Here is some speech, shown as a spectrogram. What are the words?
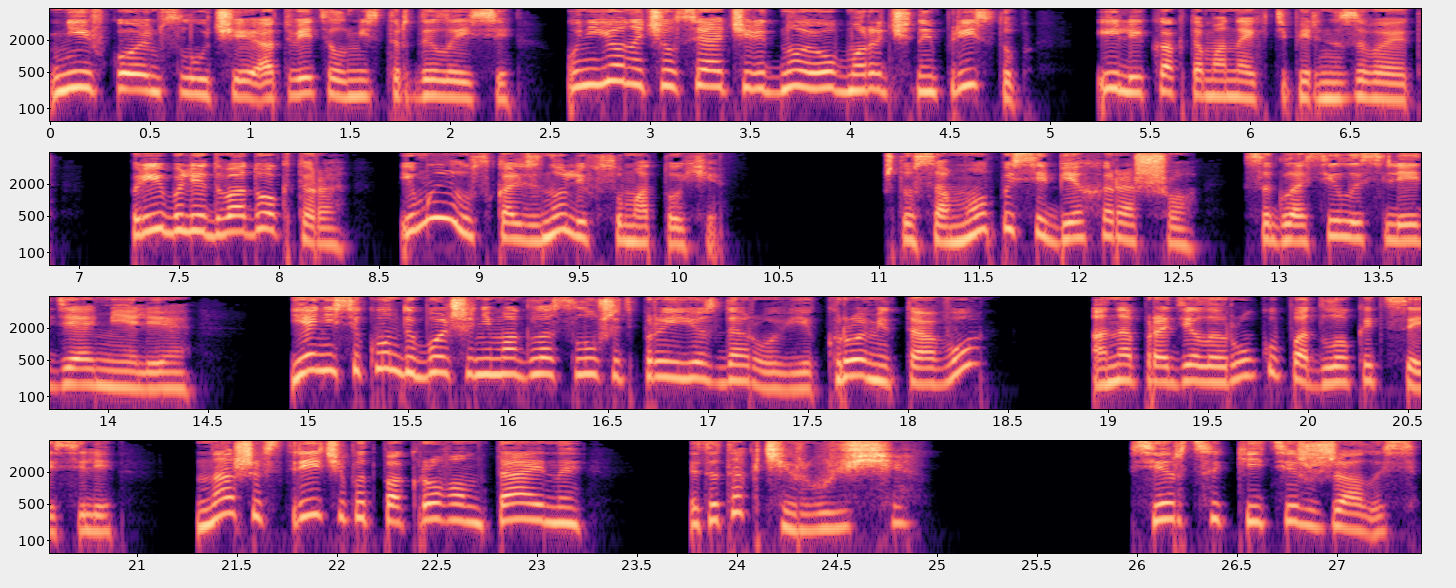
«Ни в коем случае», — ответил мистер Делейси. «У нее начался очередной обморочный приступ, или как там она их теперь называет. Прибыли два доктора, и мы ускользнули в суматохе». Что само по себе хорошо согласилась леди Амелия. Я ни секунды больше не могла слушать про ее здоровье. Кроме того, она продела руку под локоть Сесили. Наши встречи под покровом тайны — это так чарующе. Сердце Кити сжалось.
